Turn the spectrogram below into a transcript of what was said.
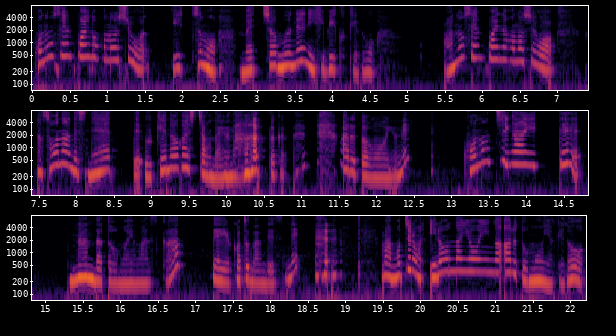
この先輩の話はいっつもめっちゃ胸に響くけどあの先輩の話は「あそうなんですね」って受け流しちゃうんだよな とかあると思うよね。この違いって何だと思いますか？っていうことなんですね。まあもちろんいろんな要因があると思うんやけど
